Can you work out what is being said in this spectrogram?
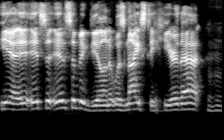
yeah, it's a, it's a big deal, and it was nice to hear that mm-hmm.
